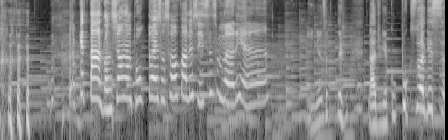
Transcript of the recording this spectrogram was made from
좋겠다. 넌 시원한 복도에서 수업 받을 수 있어서 말이야. 이 녀석들 나중에 꼭 복수하겠어.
